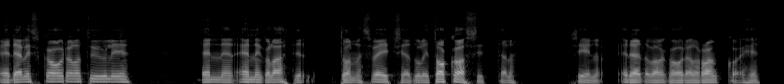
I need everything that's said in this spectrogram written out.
edelliskaudella tyyliin, ennen, ennen kuin lähti tuonne Sveitsiin ja tuli takas sitten siinä edeltävällä kaudella rankkoihin,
